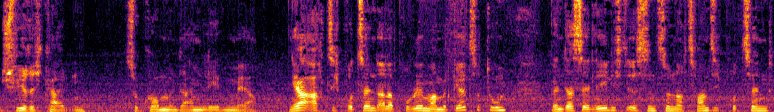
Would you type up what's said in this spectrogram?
Schwierigkeiten zu kommen in deinem Leben mehr. Ja, 80 Prozent aller Probleme haben mit Geld zu tun. Wenn das erledigt ist, sind es nur noch 20%. Prozent.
